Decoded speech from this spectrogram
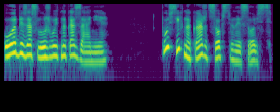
обе заслуживают наказания. Пусть их накажет собственная совесть».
